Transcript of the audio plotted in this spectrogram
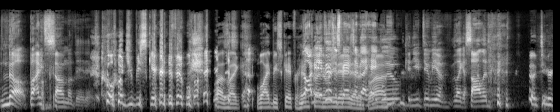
No, but I mean Okay. some of it is. Would you be scared if it was? Well, I was like, well, I'd be scared for him. No, I mean if it was in read Spanish, I'd be like, "Hey, Rod." Blue, can you do me a like a solid?" oh dear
